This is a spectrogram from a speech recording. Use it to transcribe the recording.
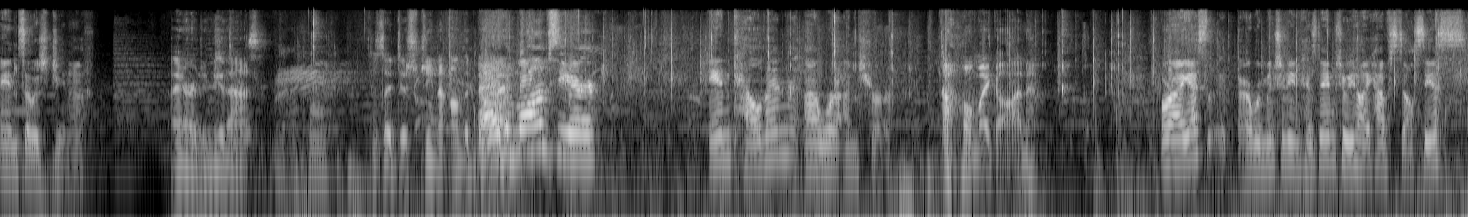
and so is Gena. I already knew that Well, because I dished Gena on the Oh, the mom's here. And Kelvin, uh, we're unsure. Oh my god. Or I guess, are we mentioning his name? Should we like have Celsius?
